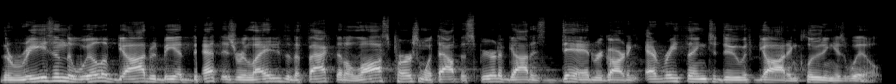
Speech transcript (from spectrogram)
the reason the will of God would be a death is related to the fact that a lost person without the Spirit of God is dead regarding everything to do with God, including His will.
